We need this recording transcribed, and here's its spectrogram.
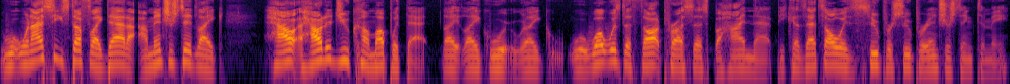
when I see stuff like that, I'm interested like how how did you come up with that? Like like like what was the thought process behind that? Because that's always super super interesting to me.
